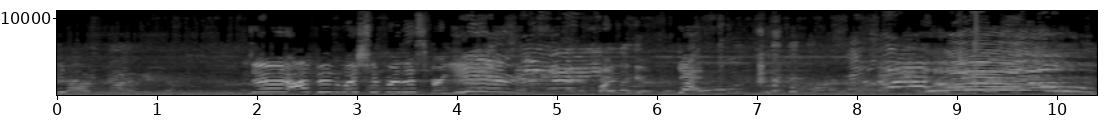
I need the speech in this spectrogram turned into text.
Dude, I've been wishing for this for years. Finally here. Yes. Oh!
